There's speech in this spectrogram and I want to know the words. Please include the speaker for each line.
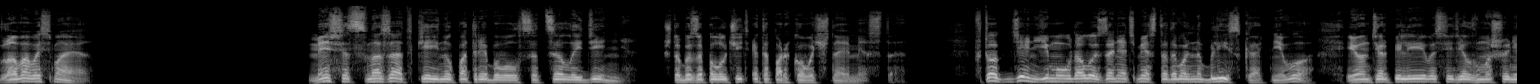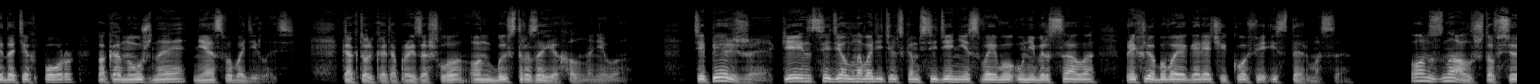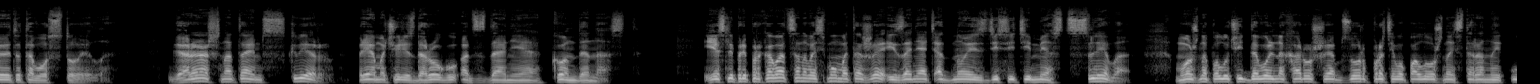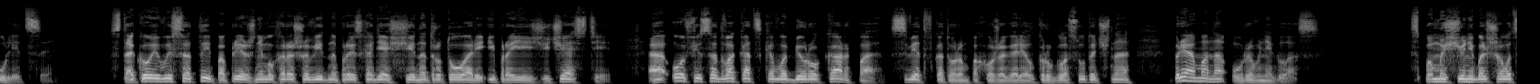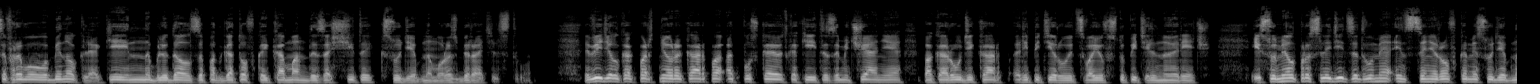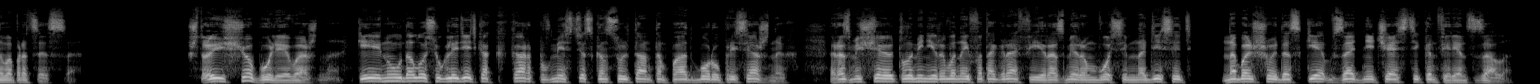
Speaker 1: Глава восьмая. Месяц назад Кейну потребовался целый день, чтобы заполучить это парковочное место. В тот день ему удалось занять место довольно близко от него, и он терпеливо сидел в машине до тех пор, пока нужное не освободилось. Как только это произошло, он быстро заехал на него. Теперь же Кейн сидел на водительском сиденье своего универсала, прихлебывая горячий кофе из термоса. Он знал, что все это того стоило. Гараж на Таймс-сквер прямо через дорогу от здания Конденаст. Если припарковаться на восьмом этаже и занять одно из десяти мест слева, можно получить довольно хороший обзор противоположной стороны улицы. С такой высоты по-прежнему хорошо видно происходящее на тротуаре и проезжей части, а офис адвокатского бюро Карпа, свет в котором, похоже, горел круглосуточно, прямо на уровне глаз. С помощью небольшого цифрового бинокля Кейн наблюдал за подготовкой команды защиты к судебному разбирательству. Видел, как партнеры Карпа отпускают какие-то замечания, пока Руди Карп репетирует свою вступительную речь, и сумел проследить за двумя инсценировками судебного процесса. Что еще более важно, Кейну удалось углядеть, как Карп вместе с консультантом по отбору присяжных размещают ламинированные фотографии размером 8 на 10 на большой доске в задней части конференц-зала.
